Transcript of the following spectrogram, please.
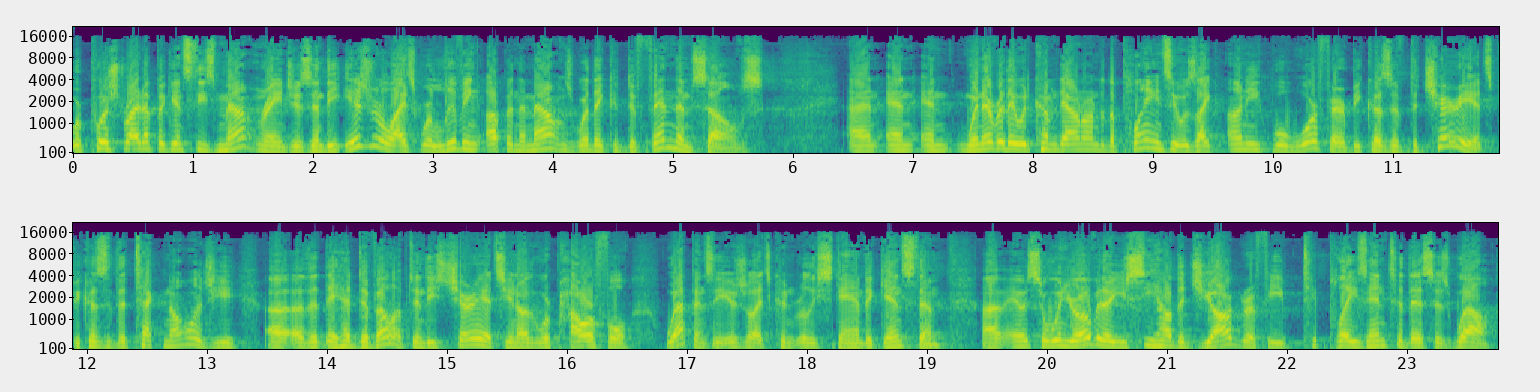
were pushed right up against these mountain ranges, and the Israelites were living up in the mountains where they could defend themselves. And, and, and whenever they would come down onto the plains, it was like unequal warfare because of the chariots, because of the technology uh, that they had developed. And these chariots, you know, were powerful weapons. The Israelites couldn't really stand against them. Uh, so when you're over there, you see how the geography t- plays into this as well.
